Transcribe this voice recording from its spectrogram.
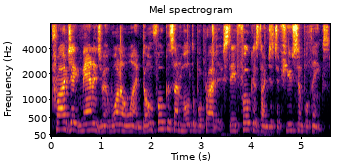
project management 101. Don't focus on multiple projects. Stay focused on just a few simple things.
